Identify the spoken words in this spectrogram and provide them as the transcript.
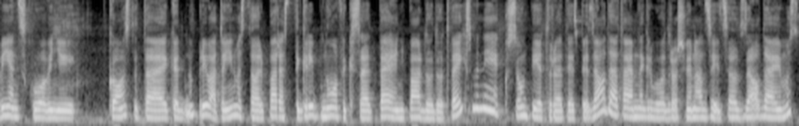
viens, ko viņi konstatēja, ka nu, privāto investori parasti grib nofiksēt pēļņu, pārdodot veiksminiekus un pieturēties pie zaudētājiem, negribot droši vien atzīt savus zaudējumus.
